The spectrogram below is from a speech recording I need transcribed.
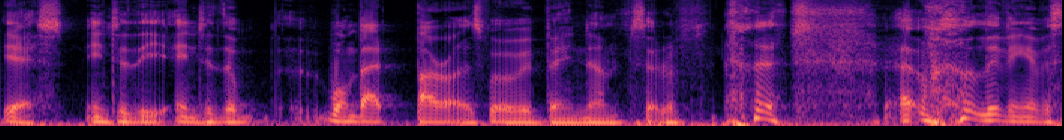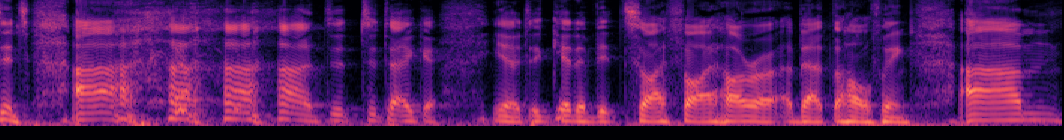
Yes, into the into the Wombat Burrows where we've been um, sort of living ever since. Uh, to, to, take a, you know, to get a bit sci-fi horror about the whole thing. Um,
